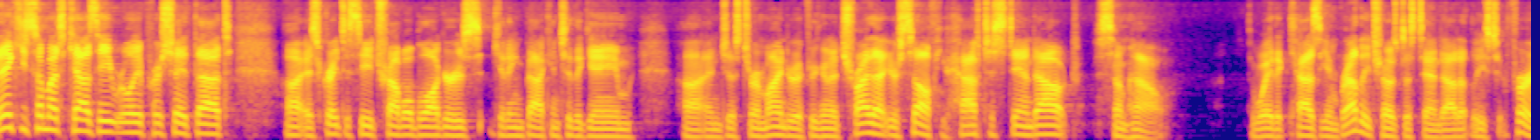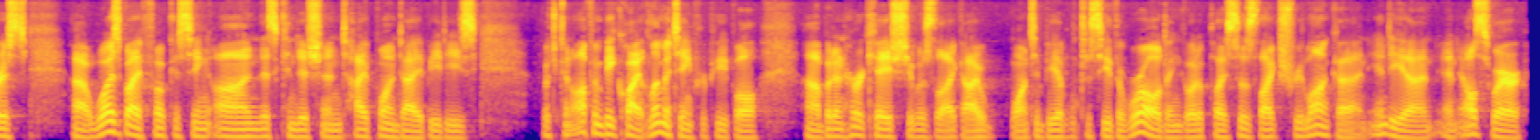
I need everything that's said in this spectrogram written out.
Thank you so much, Cazzy. Really appreciate that. Uh, it's great to see travel bloggers getting back into the game. Uh, and just a reminder if you're going to try that yourself, you have to stand out somehow. The way that Cazzy and Bradley chose to stand out, at least at first, uh, was by focusing on this condition, type 1 diabetes, which can often be quite limiting for people. Uh, but in her case, she was like, I want to be able to see the world and go to places like Sri Lanka and India and, and elsewhere.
